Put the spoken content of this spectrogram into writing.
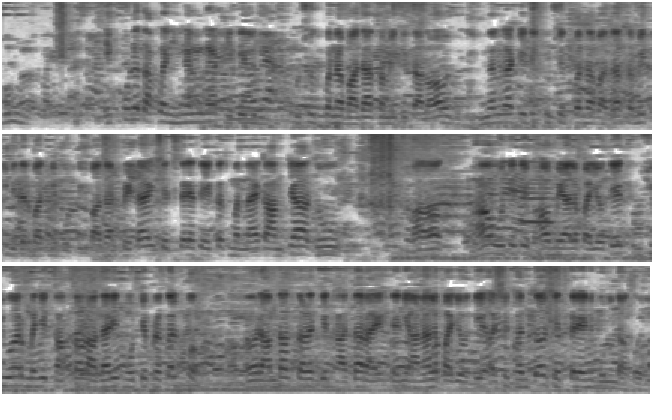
बोलून एकूणच आपण हिंगणघाट येथील कृषी उत्पन्न बाजार समिती आलो आहोत हिंगणघाट येथील कृषी उत्पन्न बाजार समिती विदर्भातली मोठी बाजारपेठ आहे. शेतकऱ्याचं एकच म्हणणं आहे का आमच्या जो भाव होते ते भाव मिळायला पाहिजे होते. कृषीवर म्हणजे कापसावर आधारित मोठे प्रकल्प रामदास तळस जे खासदार आहेत त्यांनी आणायला पाहिजे होते. अशी खंत शेतकऱ्यांनी बोलून दाखवली.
